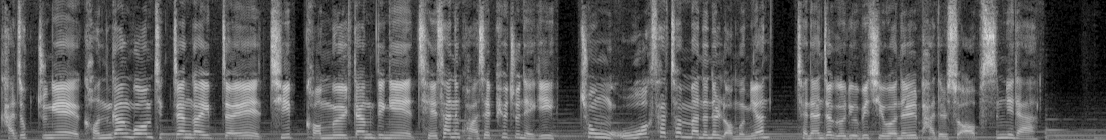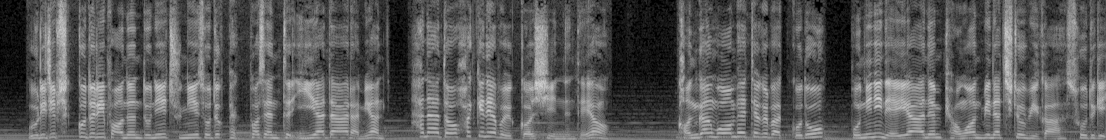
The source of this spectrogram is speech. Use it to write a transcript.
가족 중에 건강보험 직장가입자의 집, 건물, 땅 등의 재산 과세 표준액이 총 5억 4천만 원을 넘으면 재난적 의료비 지원을 받을 수 없습니다. 우리 집 식구들이 버는 돈이 중위소득 100% 이하다라면 하나 더 확인해 볼 것이 있는데요. 건강보험 혜택을 받고도 본인이 내야 하는 병원비나 치료비가 소득의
